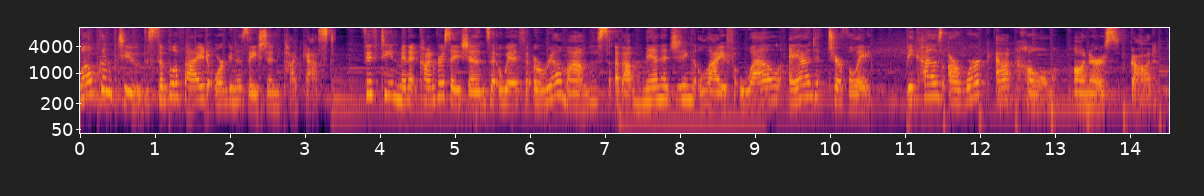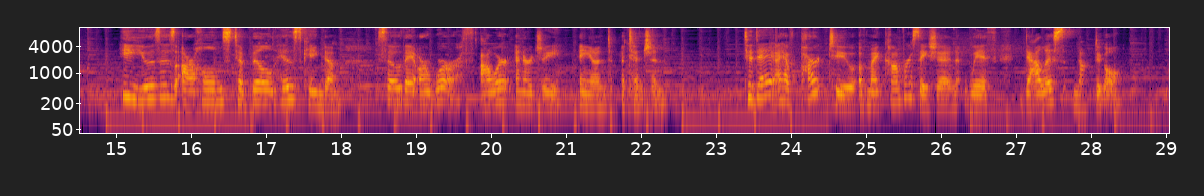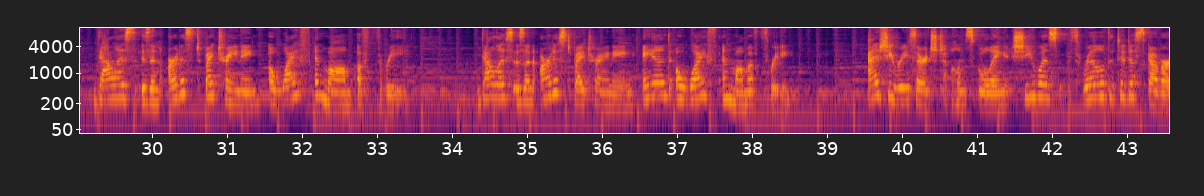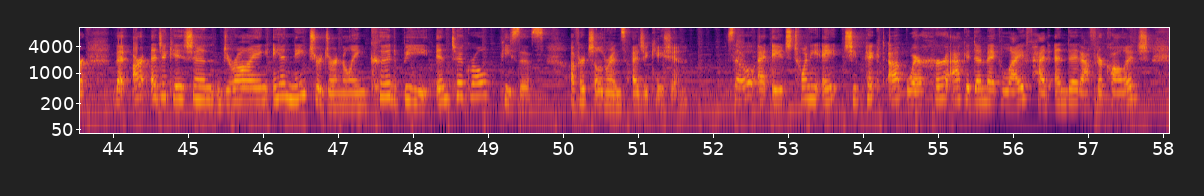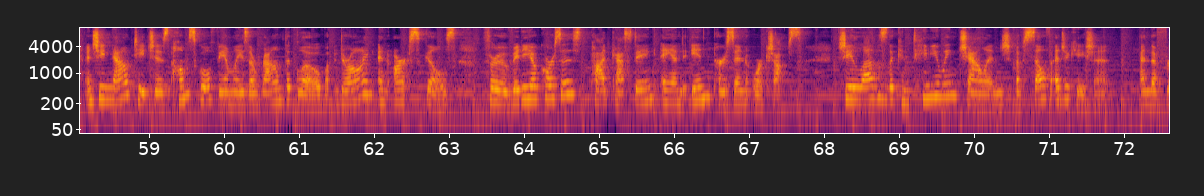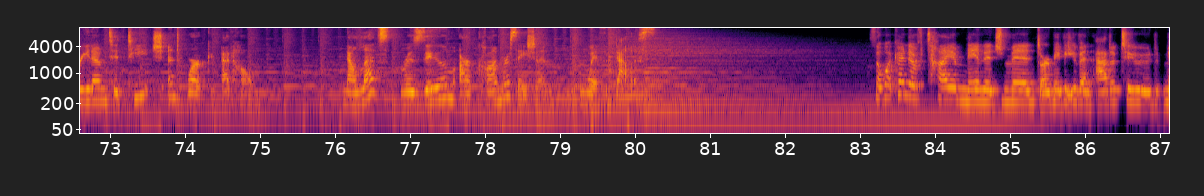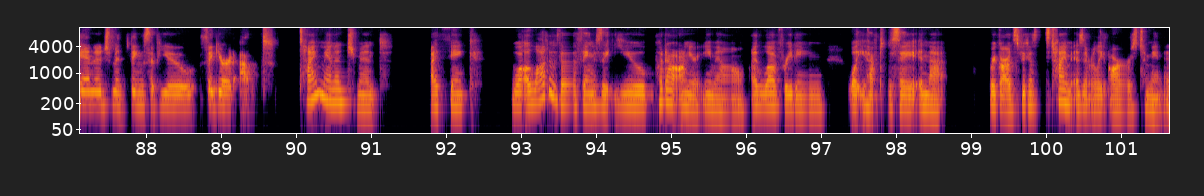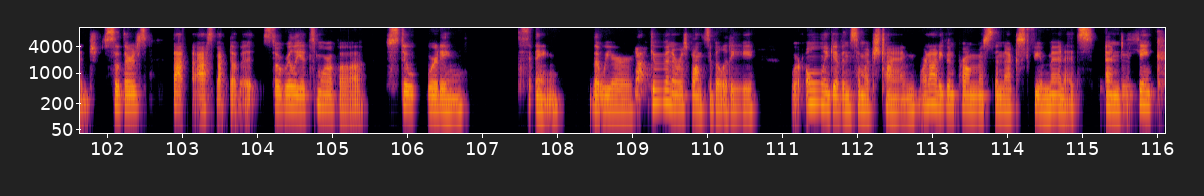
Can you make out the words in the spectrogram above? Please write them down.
Welcome to the Simplified Organization Podcast 15 minute conversations with real moms about managing life well and cheerfully because our work at home honors God. He uses our homes to build His kingdom, so they are worth our energy and attention. Today, I have part two of my conversation with Dallas Nachtigall. Dallas is an artist by training, a wife and mom of three. Dallas is an artist by training and a wife and mom of three. As she researched homeschooling, she was thrilled to discover that art education, drawing, and nature journaling could be integral pieces of her children's education. So, at age 28, she picked up where her academic life had ended after college, and she now teaches homeschool families around the globe drawing and art skills through video courses, podcasting, and in person workshops. She loves the continuing challenge of self education and the freedom to teach and work at home. Now, let's resume our conversation with Dallas. So, what kind of time management or maybe even attitude management things have you figured out? Time management, I think, well, a lot of the things that you put out on your email, I love reading what you have to say in that regards because time isn't really ours to manage. So, there's that aspect of it. So, really, it's more of a stewarding thing that we are yeah. given a responsibility we're only given so much time. We're not even promised the next few minutes. And I think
